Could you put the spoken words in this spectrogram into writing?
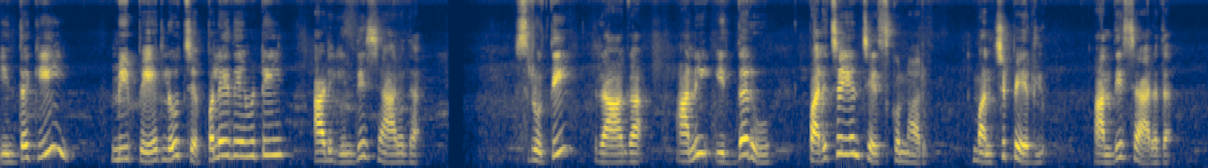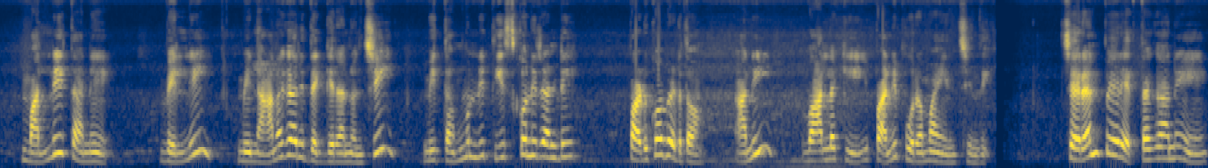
ఇంతకీ మీ పేర్లు చెప్పలేదేమిటి? అడిగింది శారద. శృతి రాగ అని ఇద్దరు పరిచయం చేసుకున్నారు. మంచి పేర్లు అంది శారద. మళ్ళీ తనే వెళ్ళి మీ నాన్నగారి దగ్గర నుంచి మీ తమ్ముణ్ణి తీసుకొని రండి పడుకోబెడదాం అని వాళ్ళకి పని పురమాయించింది. చరణ్ పేరు ఎత్తగానే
